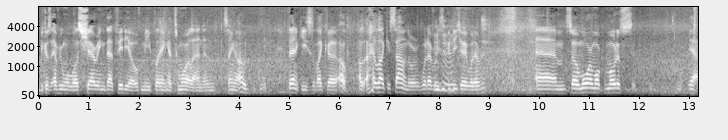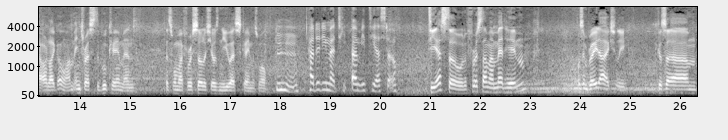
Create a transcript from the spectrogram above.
because everyone was sharing that video of me playing at Tomorrowland and saying, "Oh, Dannic, he's like, uh, oh, I, I like his sound or whatever. He's a good DJ, whatever." Um, so more and more promoters, yeah, are like, "Oh, I'm interested to book him," and that's when my first solo shows in the US came as well. How did you met uh, meet Tiesto? Tiesto, the first time I met him was in Breda actually, because um,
